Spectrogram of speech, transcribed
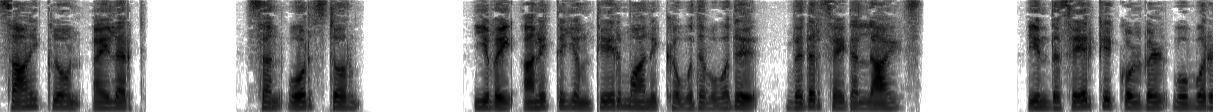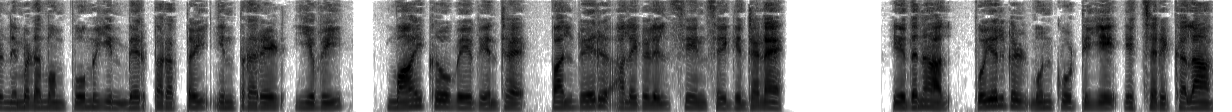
Cyclone alert. Sun or storm. இவை அனைத்தையும் தீர்மானிக்க உதவுவது வெதர் சைடல்லாய்ட்ஸ் இந்த செயற்கைக்கோள்கள் ஒவ்வொரு நிமிடமும் பூமியின் மேற்பரப்பை இன்ப்ரரேட் இவி மைக்ரோவேவ் என்ற பல்வேறு அலைகளில் சேன் செய்கின்றன. இதனால் புயல்கள் முன்கூட்டியே எச்சரிக்கலாம்.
